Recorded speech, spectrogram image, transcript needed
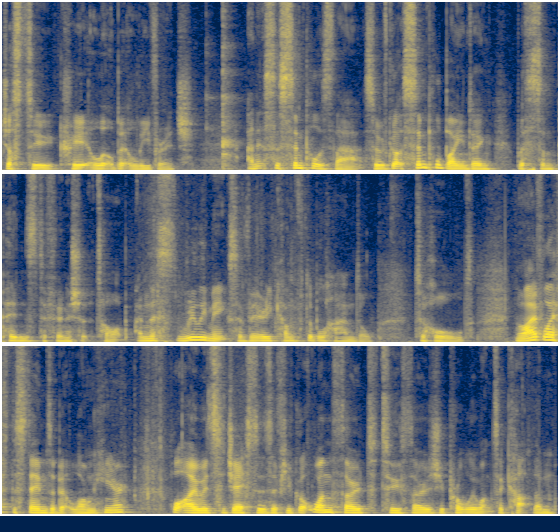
just to create a little bit of leverage. And it's as simple as that. So we've got simple binding with some pins to finish at the top. And this really makes a very comfortable handle to hold. Now I've left the stems a bit long here. What I would suggest is if you've got one third to two thirds, you probably want to cut them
